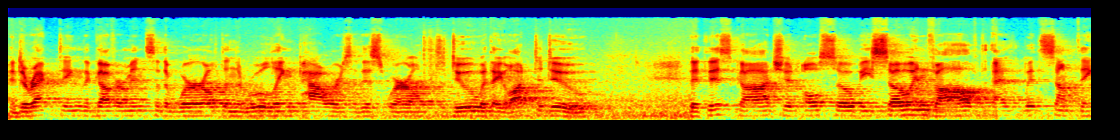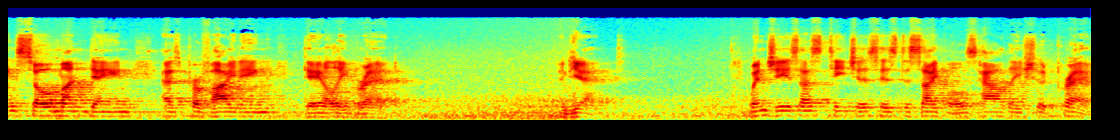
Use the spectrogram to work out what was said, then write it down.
and directing the governments of the world and the ruling powers of this world to do what they ought to do, that this God should also be so involved as, with something so mundane as providing daily bread. And yet, when Jesus teaches his disciples how they should pray,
